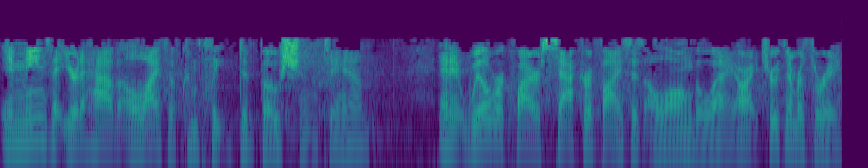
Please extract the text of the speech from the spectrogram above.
It means that you're to have a life of complete devotion to Him. And it will require sacrifices along the way. All right, truth number three.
